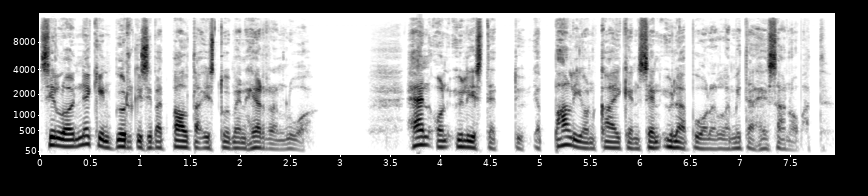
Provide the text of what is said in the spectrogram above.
silloin nekin pyrkisivät valtaistuimen Herran luo. Hän on ylistetty ja paljon kaiken sen yläpuolella, mitä he sanovat.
